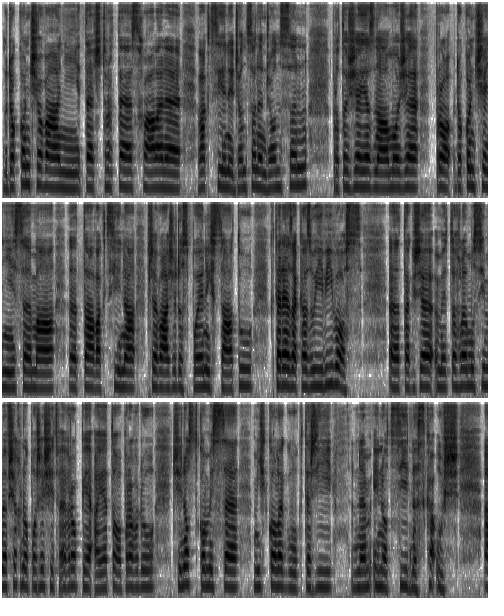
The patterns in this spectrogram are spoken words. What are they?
k dokončování té čtvrté schválené vakcíny Johnson Johnson, protože je známo, že pro dokončení se má ta vakcína převážet do Spojených států, které zakazují vývoz. Takže my tohle musíme všechno pořešit v Evropě a je to opravdu činnost komise mých kolegů, kteří dnem i nocí dneska už uh,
